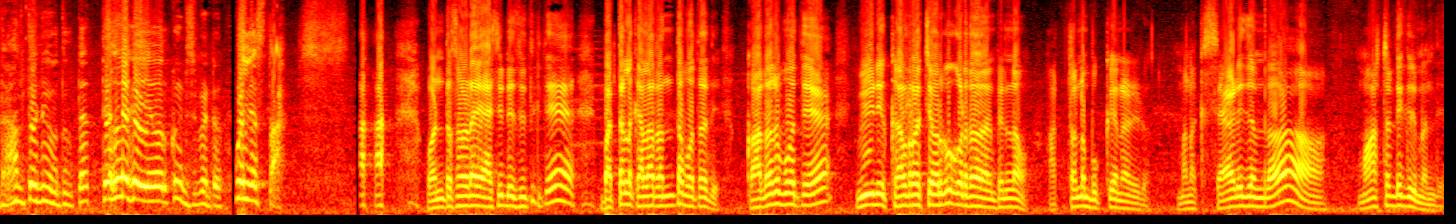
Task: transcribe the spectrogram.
దాంతోనే ఉతుకుతా తెల్లగా అయ్యే వరకు ఇడిచిపెట్టు. పోయేస్తా. వంట సోడా యాసిడ్ వేసి ఉతికితే బట్టల కలర్ అంతా పోతుంది. కలర్ పోతే వీడి కలర్ వచ్చే వరకు కొడతాదని పిల్లం. అట్లన్న బుక్ అయినాడు మనకు శాడిజంలో మాస్టర్ డిగ్రీ మంది.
